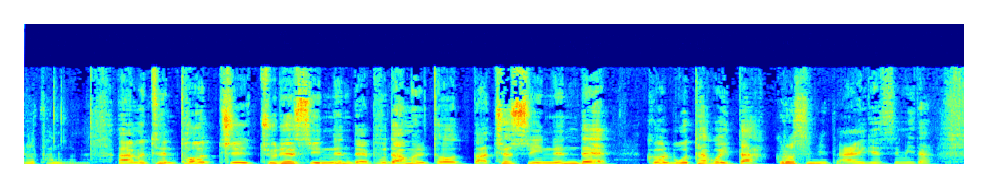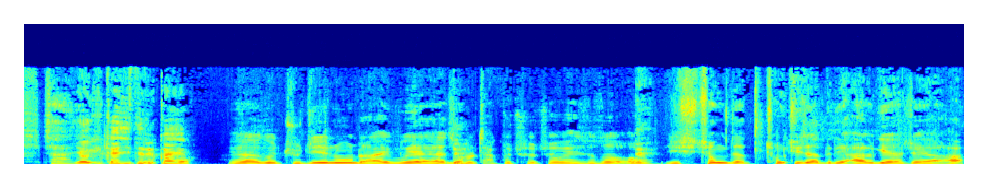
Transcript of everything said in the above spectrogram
그렇다는 겁니다. 아무튼 더 주- 줄일 수 있는데 부담을 더 낮출 수 있는데 그걸 못 하고 있다. 그렇습니다. 알겠습니다. 자 여기까지 들을까요? 예, 그 주진우 라이브에 저를 자꾸 초청하셔서 네. 이 시청자, 청취자들이 알게 하셔야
